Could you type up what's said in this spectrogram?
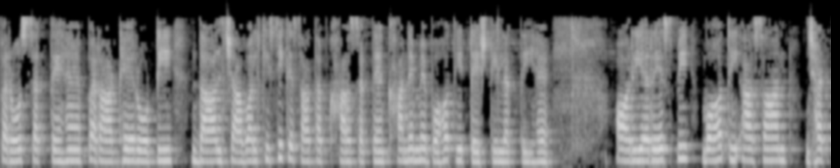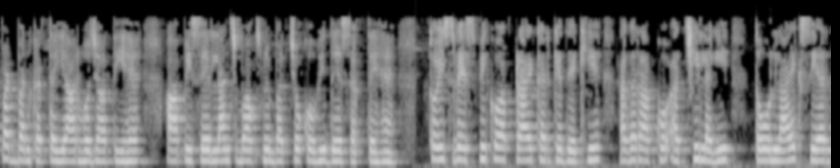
परोस सकते हैं, पराठे, रोटी, दाल, चावल, किसी के साथ आप खा सकते हैं। खाने में बहुत ही टेस्टी लगती है। और यह रेसिपी बहुत ही आसान, झटपट बनकर तैयार हो जाती है। आप इसे लंच बॉक्स में बच्चों को भी दे सकते हैं। तो इस रेसिपी को आप ट्राई करके देखिए। अगर आपको अच्छी लगी तो लाइक शेयर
